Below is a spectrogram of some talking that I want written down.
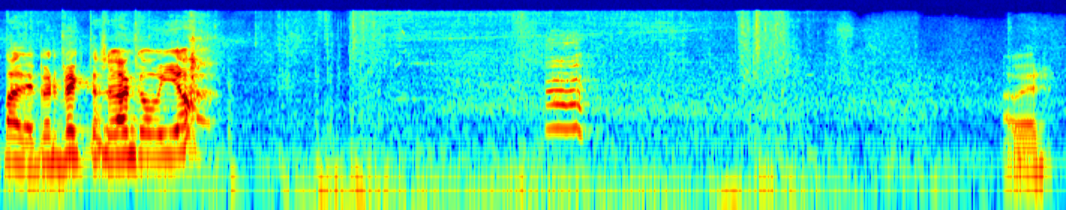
Vale, perfecto, se lo han comido. A ver.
